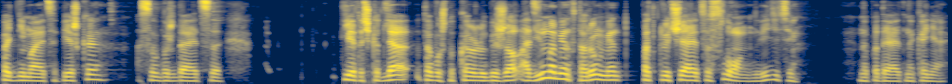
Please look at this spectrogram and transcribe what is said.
Поднимается пешка, освобождается клеточка для того, чтобы король убежал. Один момент, второй момент подключается слон. Видите? Нападает на коня.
